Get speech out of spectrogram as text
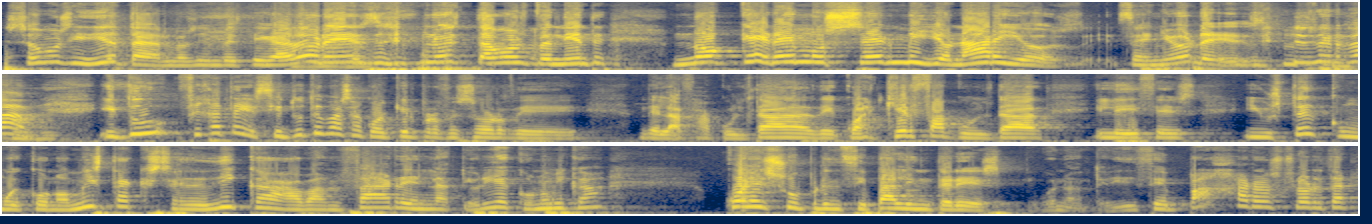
Somos idiotas los investigadores, no estamos pendientes, no queremos ser millonarios, señores, es verdad. Y tú, fíjate, si tú te vas a cualquier profesor de, de la facultad, de cualquier facultad, y le dices, y usted como economista que se dedica a avanzar en la teoría económica, ¿cuál es su principal interés? Y bueno, te dice pájaros, flores, tal,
